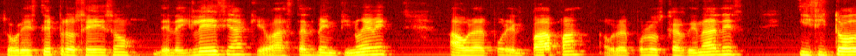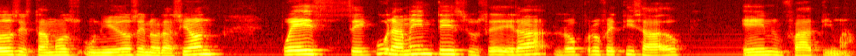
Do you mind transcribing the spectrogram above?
sobre este proceso de la iglesia que va hasta el 29, a orar por el Papa, a orar por los cardenales, y si todos estamos unidos en oración, pues seguramente sucederá lo profetizado en Fátima.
